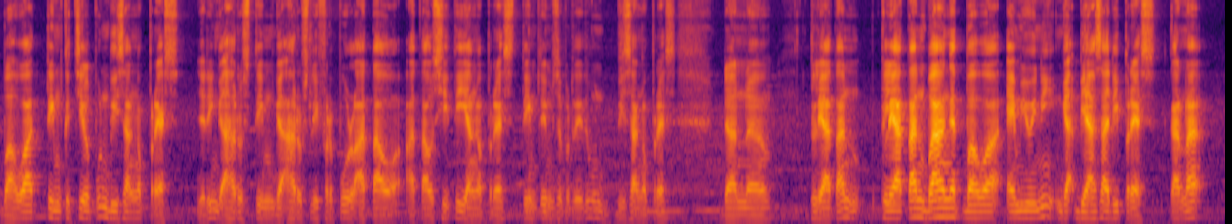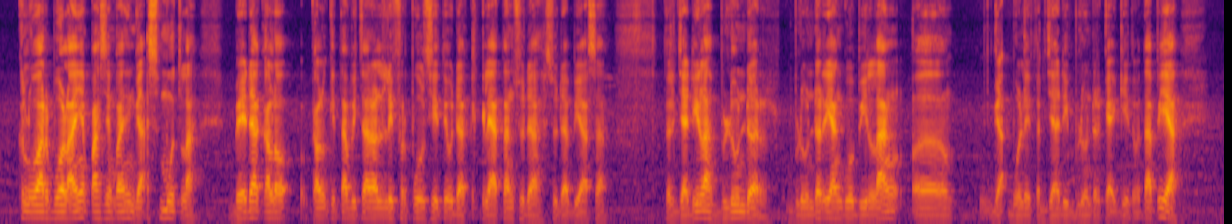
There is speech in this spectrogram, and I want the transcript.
bahwa tim kecil pun bisa ngepres jadi nggak harus tim nggak harus Liverpool atau atau City yang ngepres tim-tim seperti itu pun bisa ngepres dan eh, kelihatan kelihatan banget bahwa MU ini nggak biasa dipres karena keluar bolanya pasing-pasing nggak smooth lah. Beda kalau kalau kita bicara Liverpool City udah kelihatan sudah sudah biasa. Terjadilah blunder. Blunder yang gue bilang eh, nggak boleh terjadi blunder kayak gitu. Tapi ya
